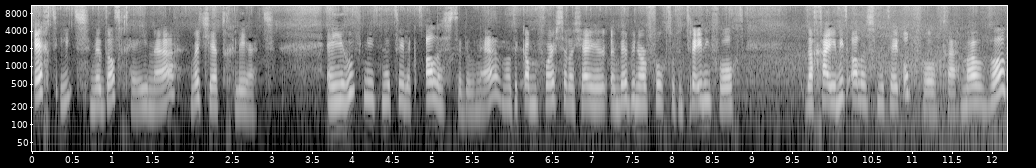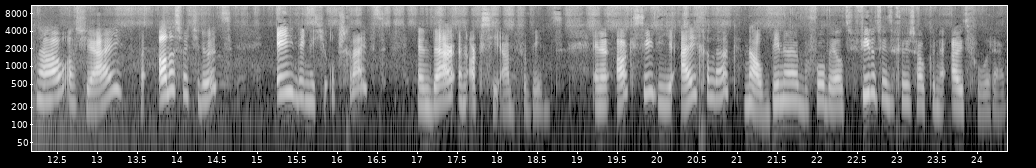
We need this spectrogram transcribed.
echt iets met datgene wat je hebt geleerd? En je hoeft niet natuurlijk alles te doen, hè? Want ik kan me voorstellen als jij een webinar volgt of een training volgt, dan ga je niet alles meteen opvolgen. Maar wat nou als jij bij alles wat je doet één dingetje opschrijft en daar een actie aan verbindt? En een actie die je eigenlijk nou, binnen bijvoorbeeld 24 uur zou kunnen uitvoeren.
